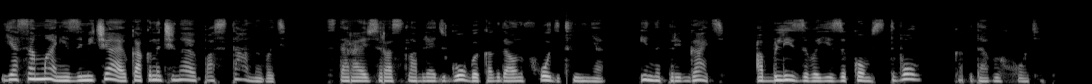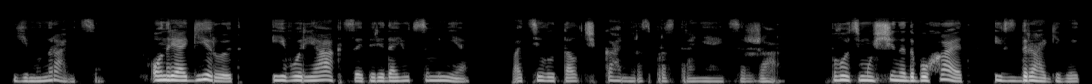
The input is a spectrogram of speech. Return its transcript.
Я сама не замечаю, как начинаю постановать. Стараюсь расслаблять губы, когда он входит в меня, и напрягать, облизывая языком ствол, когда выходит. Ему нравится. Он реагирует, и его реакция передается мне. По телу толчками распространяется жар. Плоть мужчины добухает и вздрагивает.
